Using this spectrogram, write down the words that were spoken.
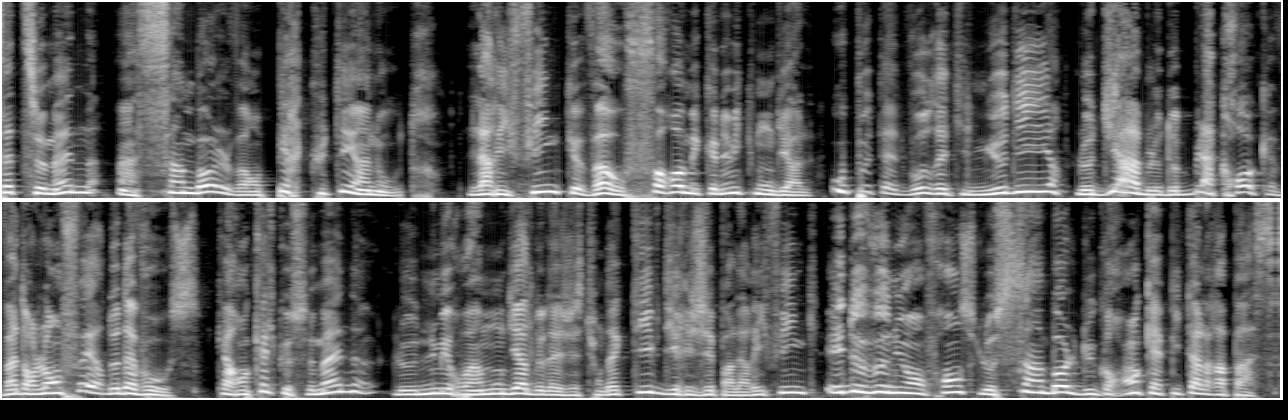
Cette semaine, un symbole va en percuter un autre. Larry Fink va au Forum économique mondial. Ou peut-être vaudrait-il mieux dire, le diable de BlackRock va dans l'enfer de Davos. Car en quelques semaines, le numéro 1 mondial de la gestion d'actifs, dirigé par Larry Fink, est devenu en France le symbole du grand capital rapace.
